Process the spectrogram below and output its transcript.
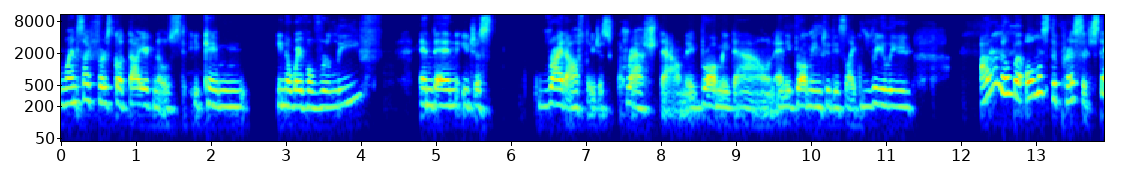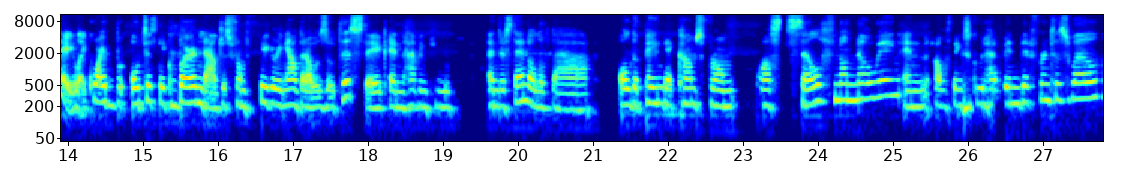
Once I first got diagnosed, it came in a wave of relief. And then it just, right after, it just crashed down. It brought me down and it brought me into this like really, I don't know, but almost depressive state, like quite b- autistic burnout just from figuring out that I was autistic and having to understand all of that, all the pain that comes from past self not knowing and how things could have been different as well.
